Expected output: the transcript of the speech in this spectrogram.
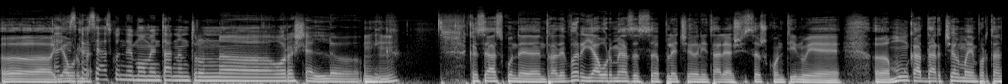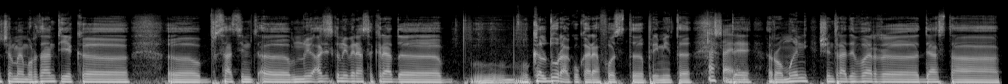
Uh, A ea zis urme- că se ascunde momentan într-un uh, orășel uh, mic. Mhm. Că se ascunde într-adevăr, ea urmează să plece în Italia și să-și continue uh, munca, dar cel mai important, cel mai important e că uh, s-a simt, uh, nu- a zis că nu-i venea să creadă uh, căldura cu care a fost uh, primită Așa e. de români și într-adevăr uh, de asta,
